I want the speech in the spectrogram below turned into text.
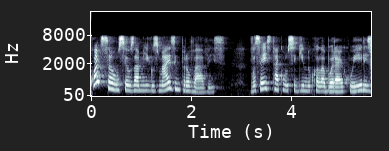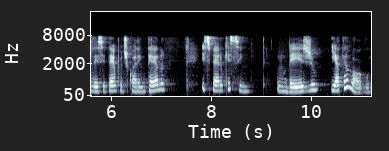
Quais são os seus amigos mais improváveis? Você está conseguindo colaborar com eles nesse tempo de quarentena? Espero que sim. Um beijo e até logo!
